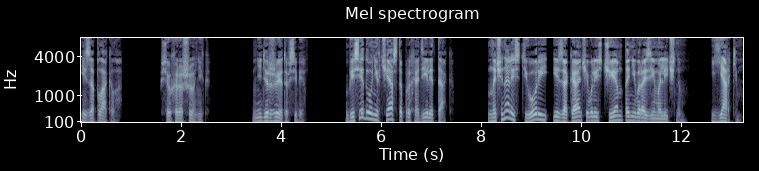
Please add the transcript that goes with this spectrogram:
и заплакала. «Все хорошо, Ник. Не держи это в себе». Беседы у них часто проходили так. Начинались теорий и заканчивались чем-то невыразимо личным, ярким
